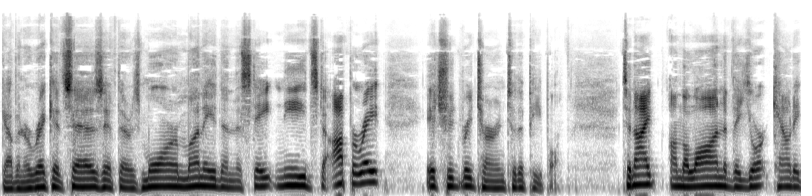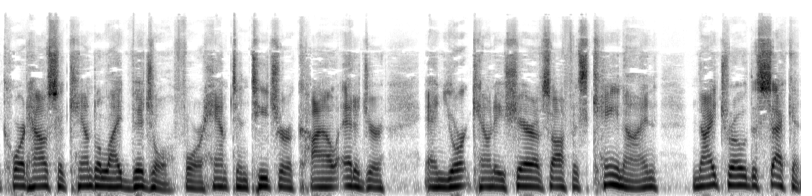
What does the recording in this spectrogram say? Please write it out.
Governor Ricketts says if there's more money than the state needs to operate, it should return to the people. Tonight, on the lawn of the York County Courthouse, a candlelight vigil for Hampton teacher Kyle Ediger and York County Sheriff's Office canine Nitro II,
